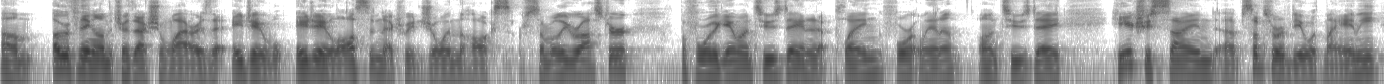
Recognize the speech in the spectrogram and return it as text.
Um, other thing on the transaction wire is that AJ AJ Lawson actually joined the Hawks summer league roster before the game on Tuesday. Ended up playing for Atlanta on Tuesday. He actually signed uh, some sort of deal with Miami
